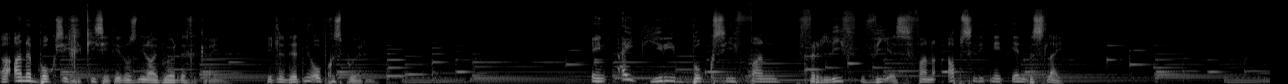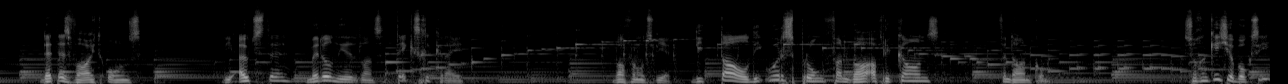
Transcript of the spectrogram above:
'n ander boksie gekies het, het ons nie daai woorde gekry nie. Het hulle dit nie opgespoor nie. En uit hierdie boksie van verlief wees van absoluut net een besluit dit is waaruit ons die oudste Middel-Nederlandse teks gekry het waarvan ons weet die taal die oorsprong van waar Afrikaans vandaan kom. So gaan kies jou boksie.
